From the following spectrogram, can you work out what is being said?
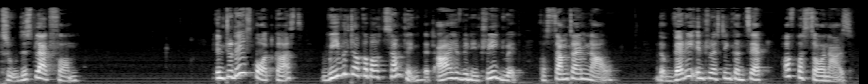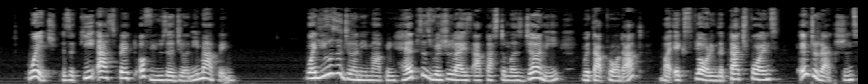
through this platform. In today's podcast, we will talk about something that I have been intrigued with for some time now. The very interesting concept of personas, which is a key aspect of user journey mapping. While user journey mapping helps us visualize our customer's journey with our product by exploring the touch points interactions,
